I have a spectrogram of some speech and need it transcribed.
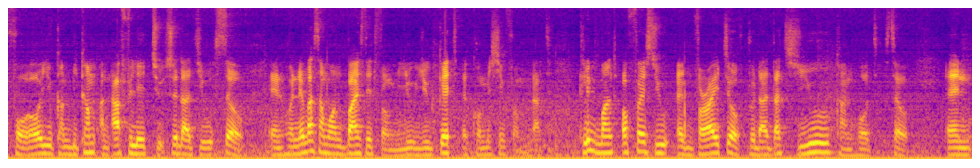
for or you can become an affiliate to so that you will sell. And whenever someone buys it from you you get a commission from that. Clickbank offers you a variety of products that you can hold sell. And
